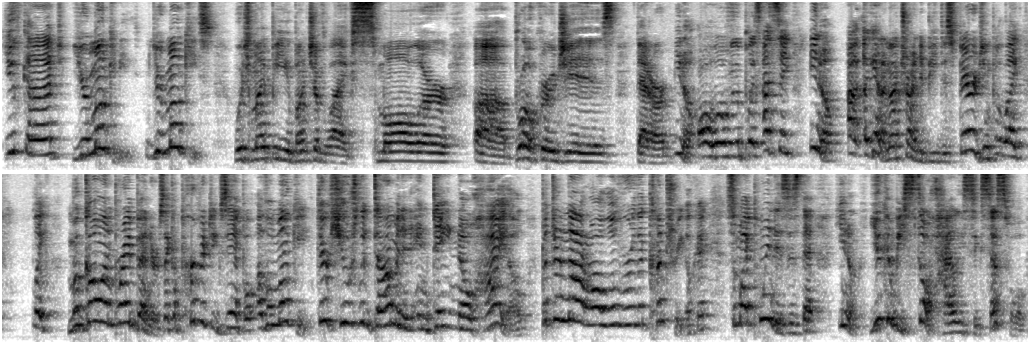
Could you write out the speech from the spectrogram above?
you've got your monkeys, your monkeys, which might be a bunch of like smaller uh, brokerages that are, you know, all over the place. I'd say, you know, again, I'm not trying to be disparaging, but like like McGohan Brabender is like a perfect example of a monkey. They're hugely dominant in Dayton, Ohio, but they're not all over the country, okay? So my point is, is that, you know, you can be still highly successful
